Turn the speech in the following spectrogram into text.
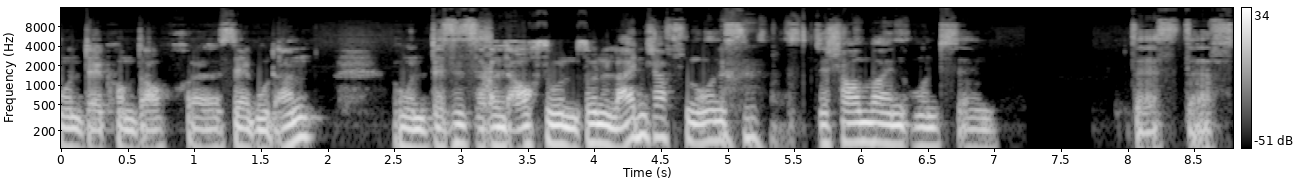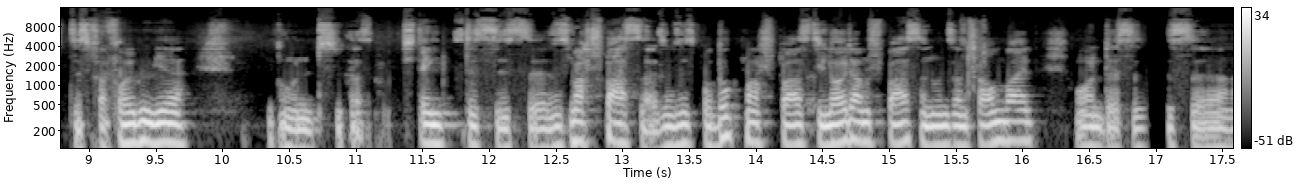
und der kommt auch äh, sehr gut an. Und das ist halt auch so, so eine Leidenschaft von uns, der Schaumwein. Und äh, das, das, das verfolgen wir. Und äh, ich denke, das ist, äh, das macht Spaß. Also das Produkt macht Spaß, die Leute haben Spaß an unserem Schaumwein und das ist äh,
